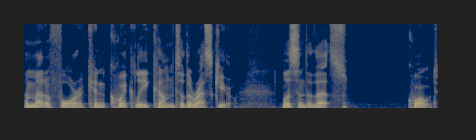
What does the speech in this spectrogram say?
a metaphor can quickly come to the rescue. Listen to this. Quote,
